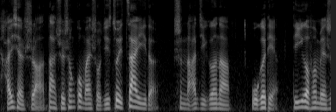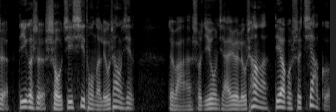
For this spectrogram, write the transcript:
还显示啊，大学生购买手机最在意的是哪几个呢？五个点，第一个分别是：第一个是手机系统的流畅性，对吧？手机用起来越流畅啊。第二个是价格，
